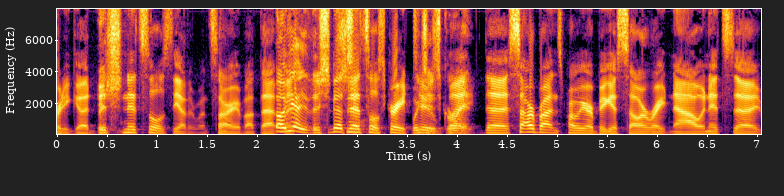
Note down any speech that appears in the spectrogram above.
pretty good. But it's, schnitzel is the other one. Sorry about that. Oh yeah, the schnitzel. Schnitzel is great too. Which is great. But the sauerbraten is probably our biggest seller right now, and it's a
